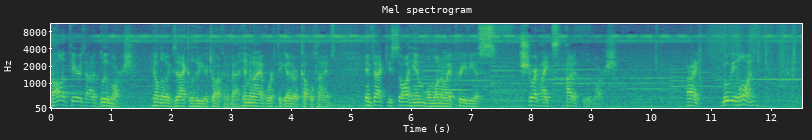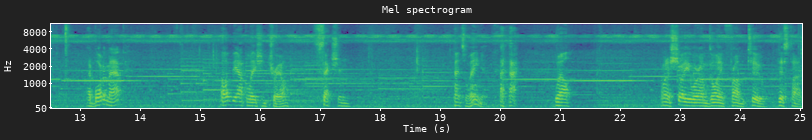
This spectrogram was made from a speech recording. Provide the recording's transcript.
volunteers out of Blue Marsh. He'll know exactly who you're talking about. Him and I have worked together a couple times. In fact, you saw him on one of my previous short hikes out at Blue Marsh. All right, moving on. I bought a map of the Appalachian Trail, section Pennsylvania. well, I want to show you where I'm going from too, this time.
